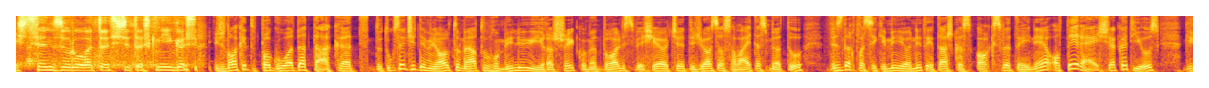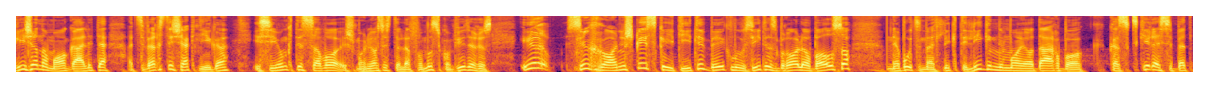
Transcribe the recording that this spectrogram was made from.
išcenzuruotos šitos knygos. Žinokit, paguoda ta, kad 2019 m. homilijų įrašai, kuomet brolis viešėjo čia didžiosios savaitės metu, vis dar pasiekimi jonitai.org svetainėje, o tai reiškia, kad jūs grįžę namo galite atsiversti šią knygą, įsijungti savo išmaniosius telefonus, kompiuterius ir sinchroniškai skaityti bei klausytis brolio balso. Nebūtina atlikti lyginimo jo darbo, kas skiriasi, bet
